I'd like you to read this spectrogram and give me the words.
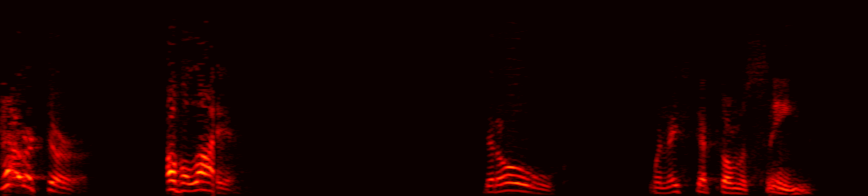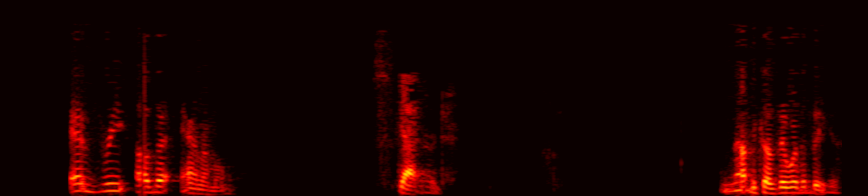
character of a lion that, oh, when they stepped on the scene, every other animal scattered. Not because they were the biggest,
